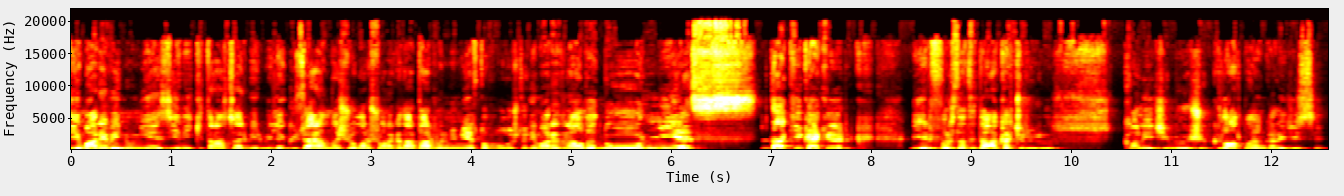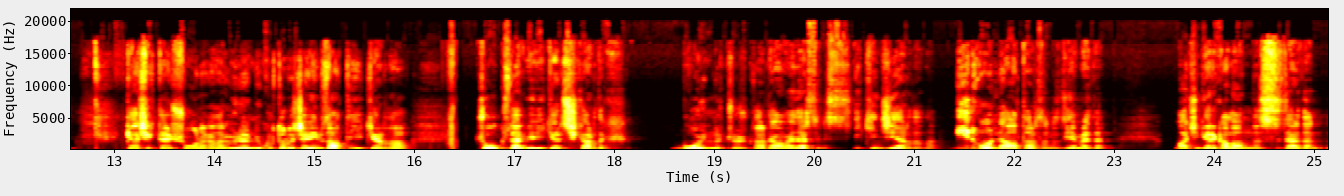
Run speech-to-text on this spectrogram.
Di Maria ve Nunez yeni iki transfer birbiriyle güzel anlaşıyorlar. Şu ana kadar Darwin Nunez topu buluştu. Di Maria'dan aldı. Nunez. Dakika 40. Bir fırsatı daha kaçırıyoruz. Kaleci Mönchengladbach'ın kalecisi. Gerçekten şu ana kadar önemli kurtarışlar imza attı ilk yarıda. Çok güzel bir ilk yarı çıkardık. Bu oyunu çocuklar devam ederseniz ikinci yarıda da bir golle atarsanız yemeden maçın geri kalanını sizlerden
